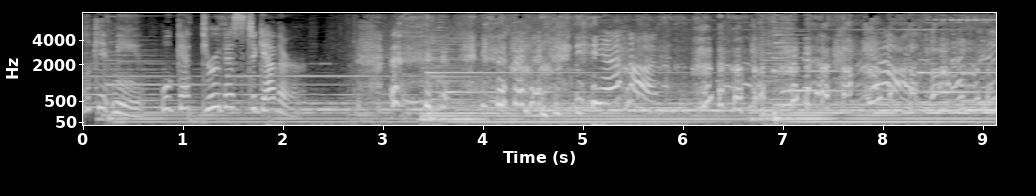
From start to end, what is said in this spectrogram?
Look at me. We'll get through this together. yeah. yeah,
